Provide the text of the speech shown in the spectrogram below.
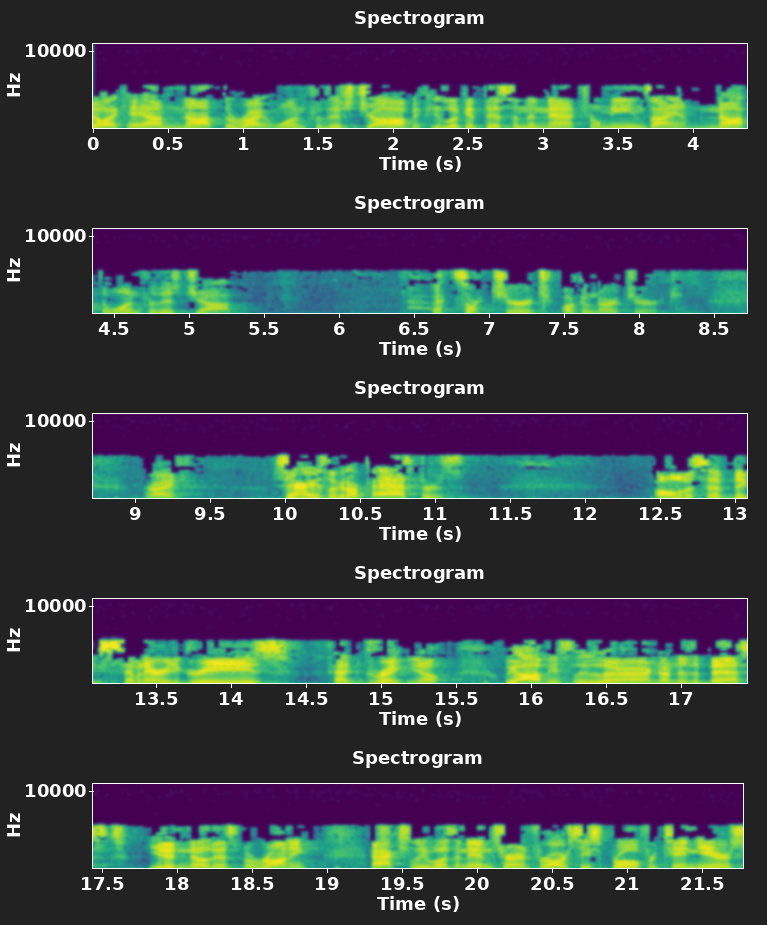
Feel like, hey, I'm not the right one for this job. If you look at this in the natural means, I am not the one for this job. That's our church. Welcome to our church. Right? Serious. Look at our pastors. All of us have big seminary degrees. Had great, you know, we obviously learned under the best. You didn't know this, but Ronnie actually was an intern for R.C. Sproul for 10 years.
